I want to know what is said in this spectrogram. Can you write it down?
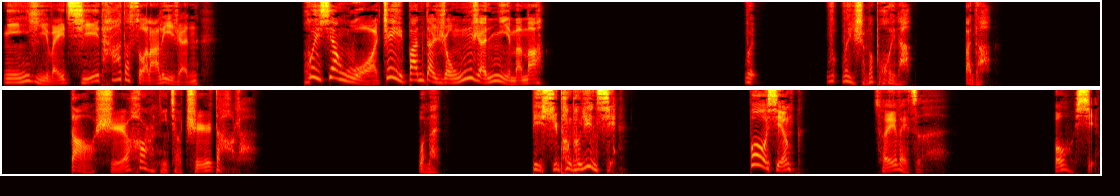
你以为其他的索拉利人会像我这般的容忍你们吗？为什么不会呢，安德？到时候你就知道了。我们必须碰碰运气。不行，崔伟子，不行，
